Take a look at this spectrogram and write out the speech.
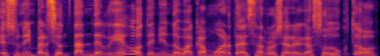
es una inversión tan de riesgo teniendo vaca muerta desarrollar el gasoducto.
